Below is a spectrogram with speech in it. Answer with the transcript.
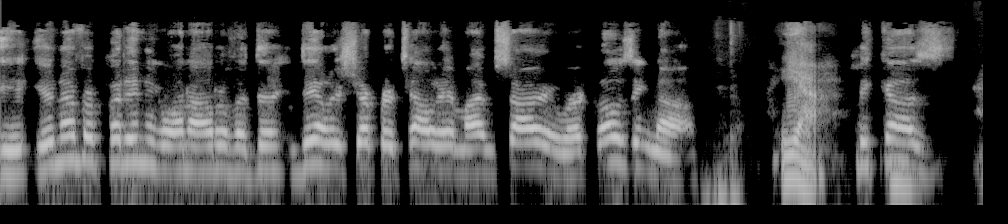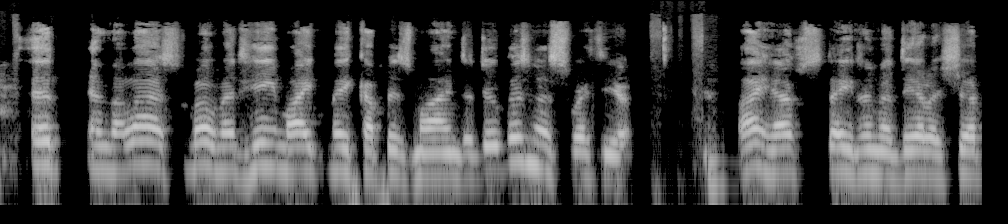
You, you never put anyone out of a de- dealership or tell him, "I'm sorry, we're closing now." Yeah. because it, in the last moment he might make up his mind to do business with you. I have stayed in a dealership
